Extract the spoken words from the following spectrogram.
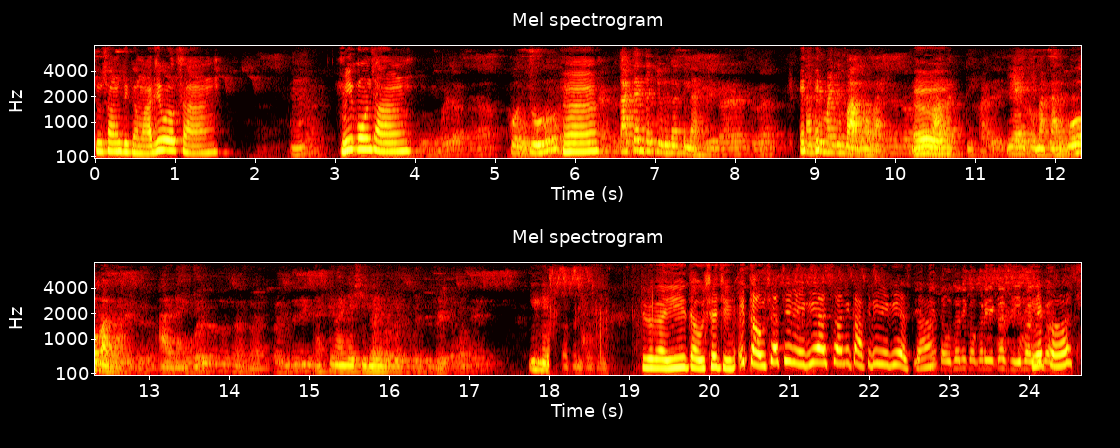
तू सांगते का? माझी ओळख सांग. हं? मी कोण सांग? कोण तू हा. तात्यांचा चिड घातला ताते माझे बाबा बाय. हो. बाबा यायचे माका गो बाबा. आरडायचे. ताते इल्ले. हे बघा ही तवशाची. ए तवशाची वेगळी असते आणि काकडी वेगळी असता तवसानी काकडी एकच ही बघ, हे ही बघ. कस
